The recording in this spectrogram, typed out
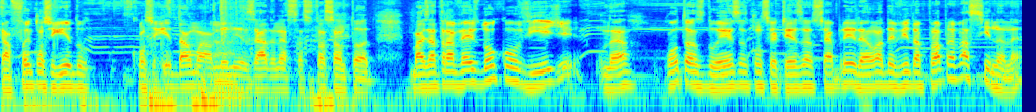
Já foi conseguido conseguir dar uma amenizada nessa situação toda. Mas através do Covid, né? Outras doenças com certeza se abrirão devido à própria vacina, né?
